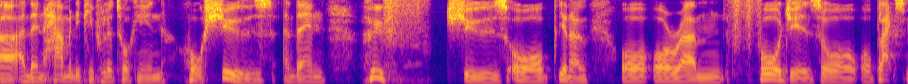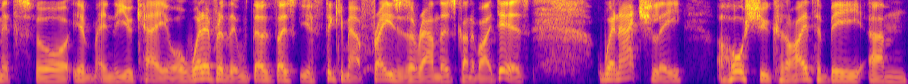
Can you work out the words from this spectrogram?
Uh, and then how many people are talking in horseshoes and then hoof shoes or you know or or um, forges or or blacksmiths for in the UK or whatever the, those those you're thinking about phrases around those kind of ideas when actually a horseshoe could either be um,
